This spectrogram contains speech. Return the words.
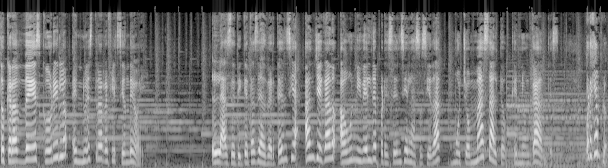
tocará descubrirlo en nuestra reflexión de hoy las etiquetas de advertencia han llegado a un nivel de presencia en la sociedad mucho más alto que nunca antes. Por ejemplo,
